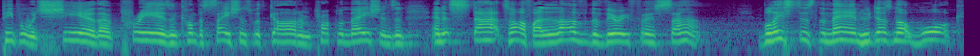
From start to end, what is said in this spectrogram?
people would share their prayers and conversations with God and proclamations. And, and it starts off, I love the very first Psalm. Blessed is the man who does not walk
